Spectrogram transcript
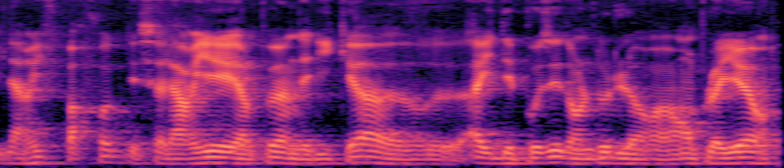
Il arrive parfois que des salariés un peu indélicats aillent déposer dans le dos de leur employeur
